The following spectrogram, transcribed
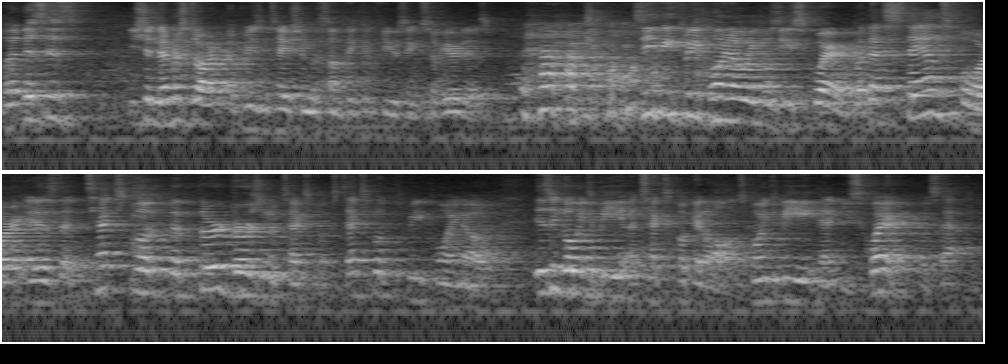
but this is, you should never start a presentation with something confusing, so here it is. CB 3.0 equals E squared. What that stands for is that textbook, the third version of textbooks, textbook 3.0, isn't going to be a textbook at all. It's going to be an E squared. What's that?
